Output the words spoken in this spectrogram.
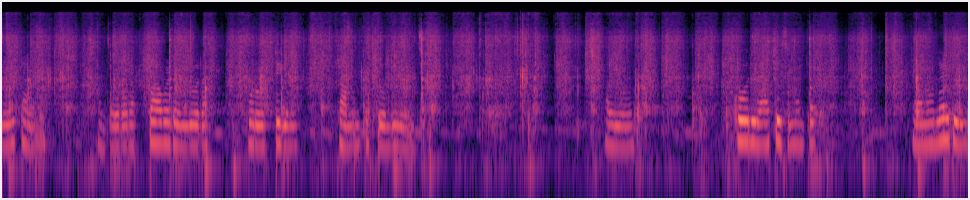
ಲೇಟಾಗಿ ಒಂಚೂರ ರಪ್ಪ ಆವಡೆ ಒಂದು ಪೂರ ಒಟ್ಟಿಗೆ ಸಾಮಾನು ಕೊಟ್ಟು ಒಂದು ಮುಂಚೆ ಅಯ್ಯೋ ಕೋರಿಲ ಆಚೆ ಮಂತು ನಾನು ಉಳ್ಳಾಯ್ತಿಲ್ಲ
